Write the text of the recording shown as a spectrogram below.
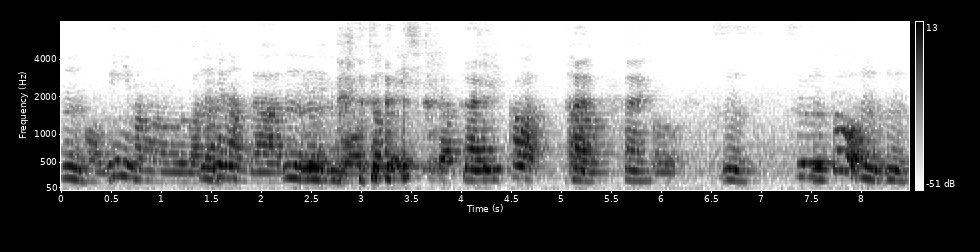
うん。こうミニマムはダメなんだって、うん。うん。こうちょっと意識が切り替わった はい。とうん。すると、うん。うん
